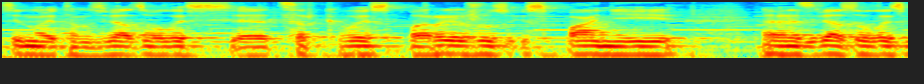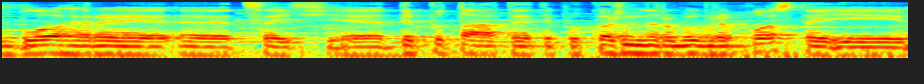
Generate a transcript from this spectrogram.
Зі мною там зв'язувались е, церкви з Парижу, з Іспанії, е, зв'язувались блогери, е, цей депутати. Типу, кожен робив репости і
